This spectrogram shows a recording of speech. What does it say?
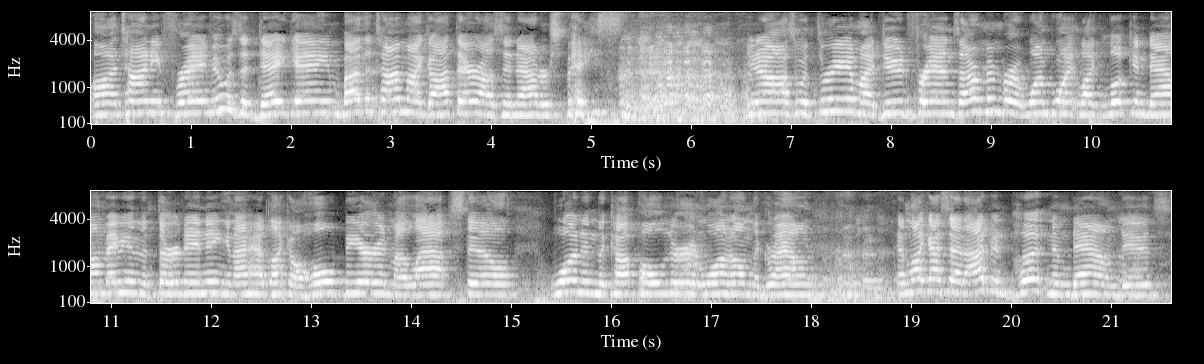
on a tiny frame. It was a day game. By the time I got there, I was in outer space. you know, I was with three of my dude friends. I remember at one point, like, looking down, maybe in the third inning, and I had like a whole beer in my lap still, one in the cup holder and one on the ground. And like I said, I'd been putting them down, dudes.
